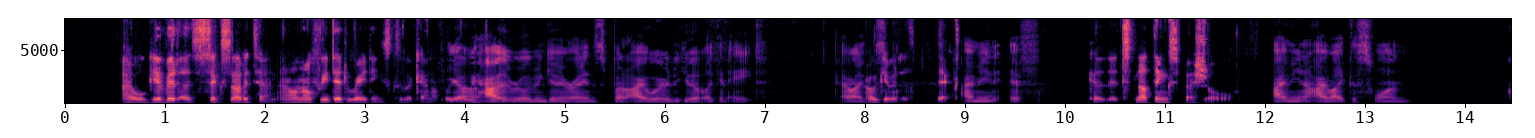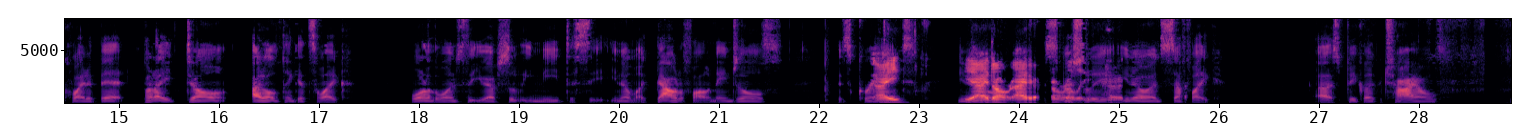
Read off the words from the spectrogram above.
I will give it a six out of ten. I don't know if we did ratings because I kind of forgot. Yeah, we haven't really been giving ratings, but I would give it like an eight. I like. I would give one. it a six I mean, if because it's nothing special. I mean, I like this one quite a bit, but I don't. I don't think it's like one of the ones that you absolutely need to see. You know, like Ballad of Fallen Angels is great. I- yeah, I don't. I don't especially really. you know, and stuff like uh, Speak Like a Child.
